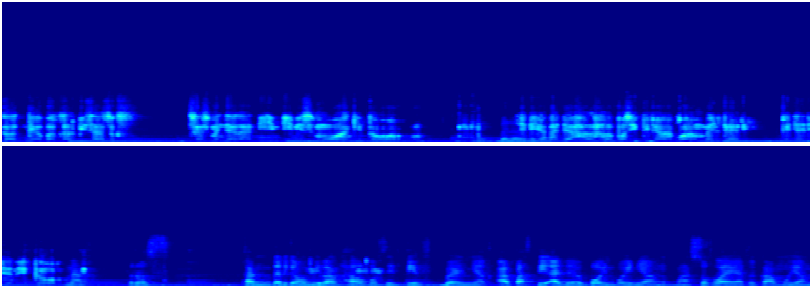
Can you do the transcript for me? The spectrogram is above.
nggak bakal bisa sukses menjalani ini semua gitu benar, jadi benar. ada hal-hal positif yang aku ambil dari kejadian itu. Nah terus kan tadi kamu bilang hal positif banyak ah, pasti ada poin-poin yang masuk lah ya ke kamu yang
